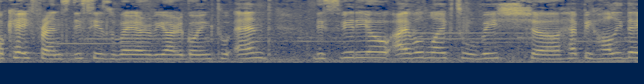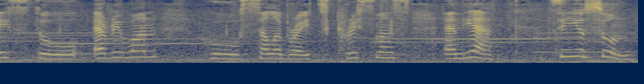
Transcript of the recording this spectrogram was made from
Okay friends this is where we are going to end this video. I would like to wish uh, happy holidays to everyone who celebrates christmas. And yeah see you soon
